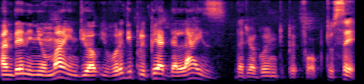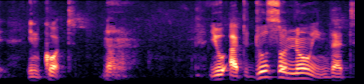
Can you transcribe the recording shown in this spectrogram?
and then in your mind, you are, you've already prepared the lies that you're going to, to say in court. No, no, no. You are to do so knowing that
